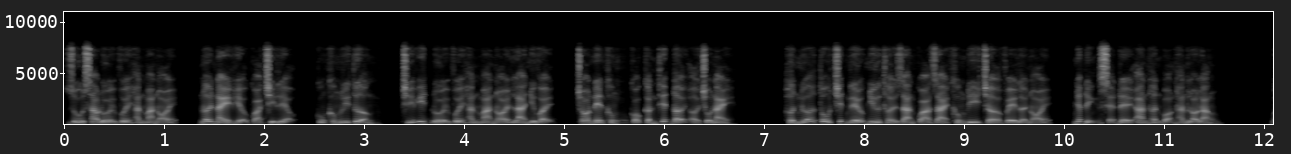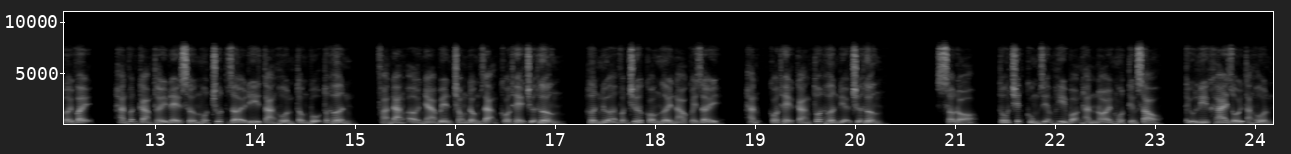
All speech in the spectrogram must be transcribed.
Dù sao đối với hắn mà nói, nơi này hiệu quả trị liệu cũng không lý tưởng, chí ít đối với hắn mà nói là như vậy, cho nên không có cần thiết đợi ở chỗ này. Hơn nữa tô chết nếu như thời gian quá dài không đi trở về lời nói, nhất định sẽ để an hơn bọn hắn lo lắng. Bởi vậy, hắn vẫn cảm thấy để sớm một chút rời đi táng hồn tổng bộ tốt hơn, phản đang ở nhà bên trong đồng dạng có thể chữa thương, hơn nữa vẫn chưa có người nào quấy rầy hắn có thể càng tốt hơn địa chữa thương. Sau đó, tô chết cùng diễm hy bọn hắn nói một tiếng sau tự ly khai rồi táng hồn.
